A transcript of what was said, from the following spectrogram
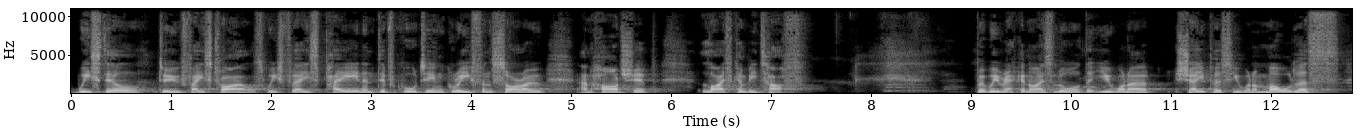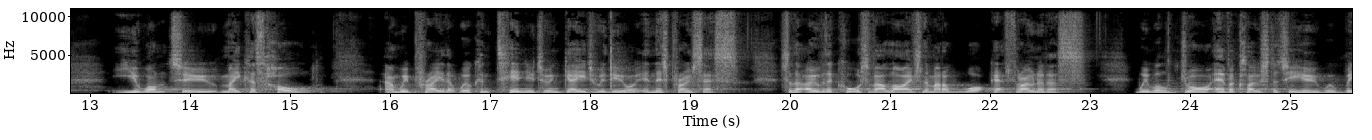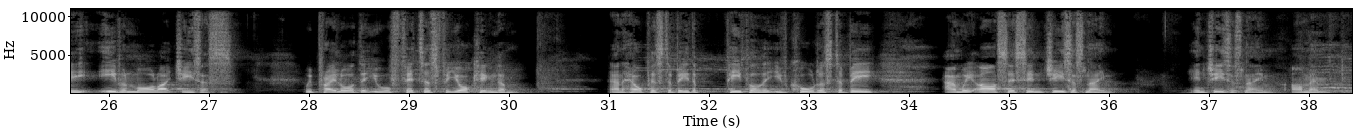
we still do face trials. We face pain and difficulty and grief and sorrow and hardship. Life can be tough. But we recognize, Lord, that you want to shape us, you want to mold us, you want to make us whole. And we pray that we'll continue to engage with you in this process so that over the course of our lives, no matter what gets thrown at us, we will draw ever closer to you. We'll be even more like Jesus. We pray, Lord, that you will fit us for your kingdom and help us to be the people that you've called us to be. And we ask this in Jesus' name. In Jesus' name, amen.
